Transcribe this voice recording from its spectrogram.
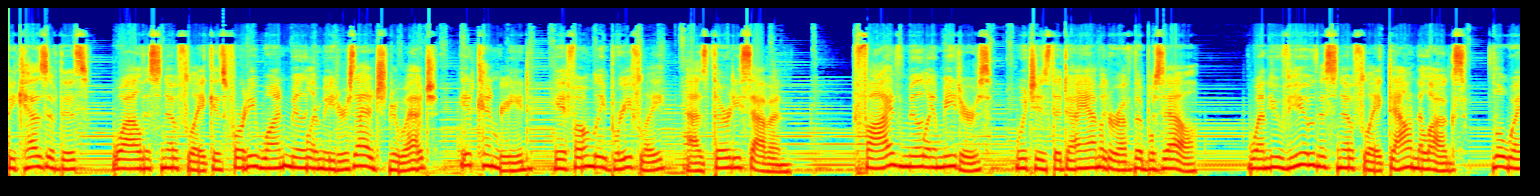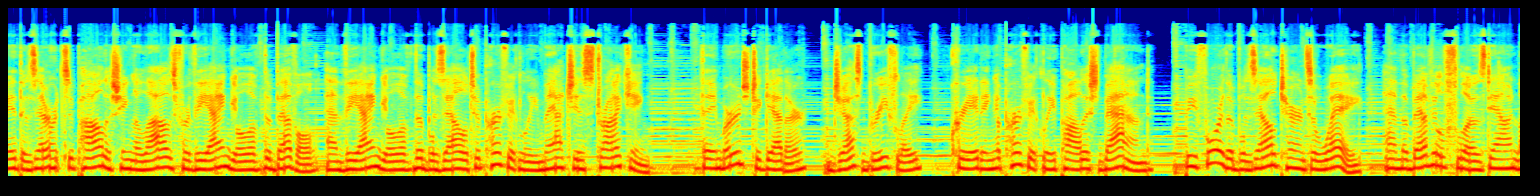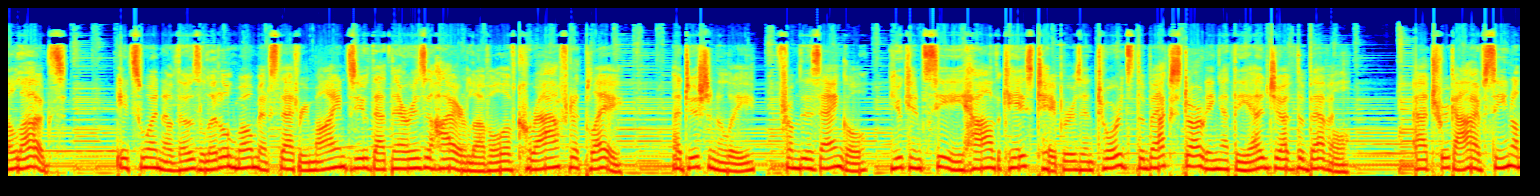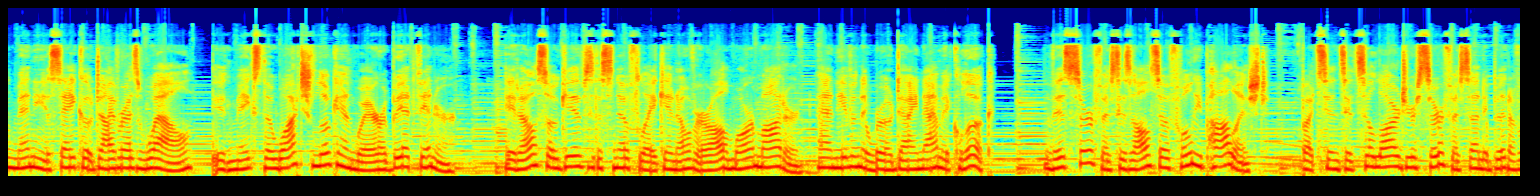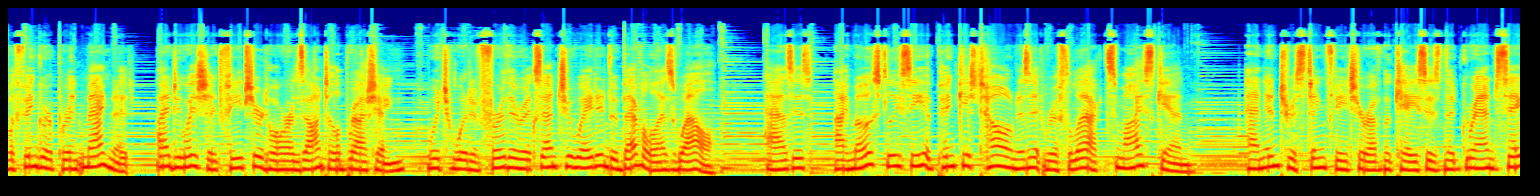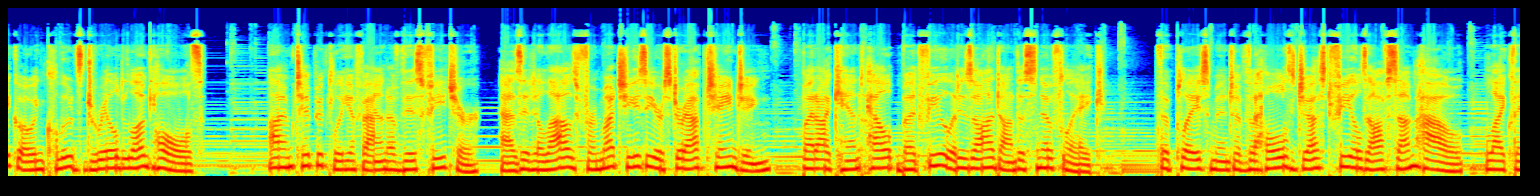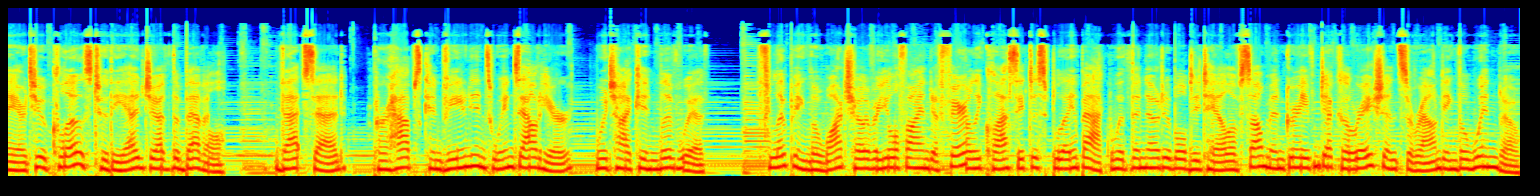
Because of this, while the snowflake is 41 mm edge to edge, it can read, if only briefly, as 37. 5 mm, which is the diameter of the bezel. When you view the snowflake down the lugs, the way the Zaratsu polishing allows for the angle of the bevel and the angle of the bezel to perfectly match is striking. They merge together, just briefly, creating a perfectly polished band, before the bezel turns away, and the bevel flows down the lugs. It's one of those little moments that reminds you that there is a higher level of craft at play. Additionally, from this angle, you can see how the case tapers in towards the back starting at the edge of the bevel. A trick I've seen on many a Seiko diver as well, it makes the watch look and wear a bit thinner. It also gives the snowflake an overall more modern and even a aerodynamic look. This surface is also fully polished, but since it's a larger surface and a bit of a fingerprint magnet, I do wish it featured horizontal brushing, which would have further accentuated the bevel as well. As is, I mostly see a pinkish tone as it reflects my skin. An interesting feature of the case is that Grand Seiko includes drilled lug holes. I'm typically a fan of this feature, as it allows for much easier strap changing, but I can't help but feel it is odd on the snowflake. The placement of the holes just feels off somehow, like they are too close to the edge of the bevel. That said, perhaps convenience wins out here, which I can live with. Flipping the watch over you'll find a fairly classic display back with the notable detail of some engraved decoration surrounding the window.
